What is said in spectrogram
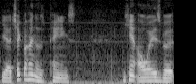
yeah, check behind those paintings. You can't always, but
